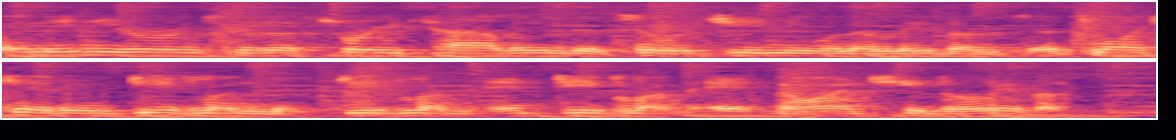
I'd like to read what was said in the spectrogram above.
And then you're into the three tail enders who are genuine 11s. It's like having Devlin, Devlin, and Devlin at 9, 10, 11.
